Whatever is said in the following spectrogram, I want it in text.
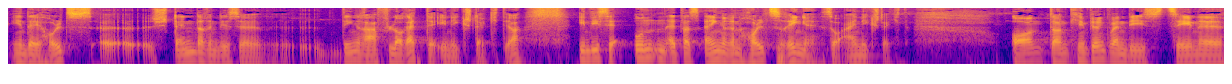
in die Holzständer, in diese Dinger Florette eingesteckt, ja. In diese unten etwas engeren Holzringe so eingesteckt. Und dann kam irgendwann die Szene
